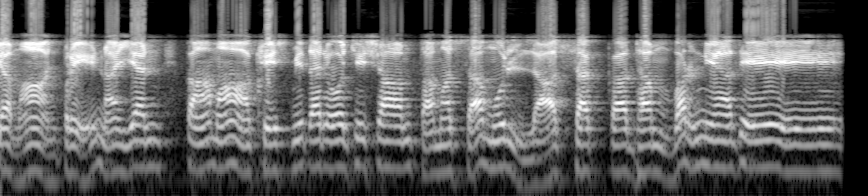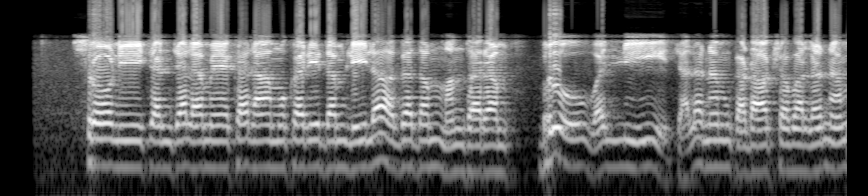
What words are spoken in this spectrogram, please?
यमान् प्रीणयन् कामाक्षिस्मितरोचिषां तमसमुल्लासः कथं वर्ण्यते श्रोणीचञ्चलमेखलामुखरिदं लीलागतं मन्थरम् भ्रूवल्ली चलनं कडाक्षवलनं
